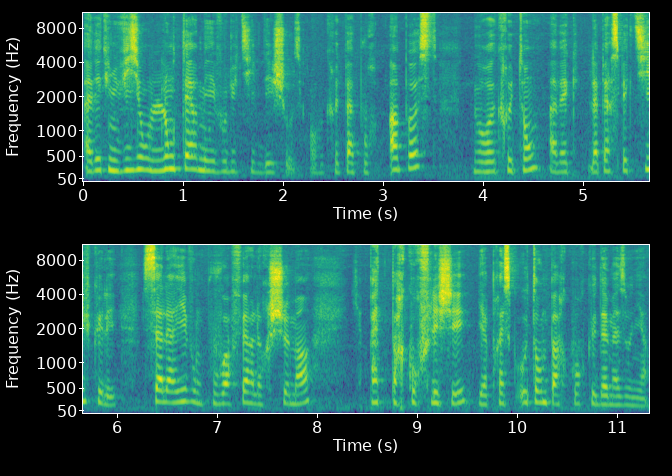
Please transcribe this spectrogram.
avec une vision long terme et évolutive des choses. On ne recrute pas pour un poste, nous recrutons avec la perspective que les salariés vont pouvoir faire leur chemin. Il n'y a pas de parcours fléché, il y a presque autant de parcours que d'Amazoniens.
